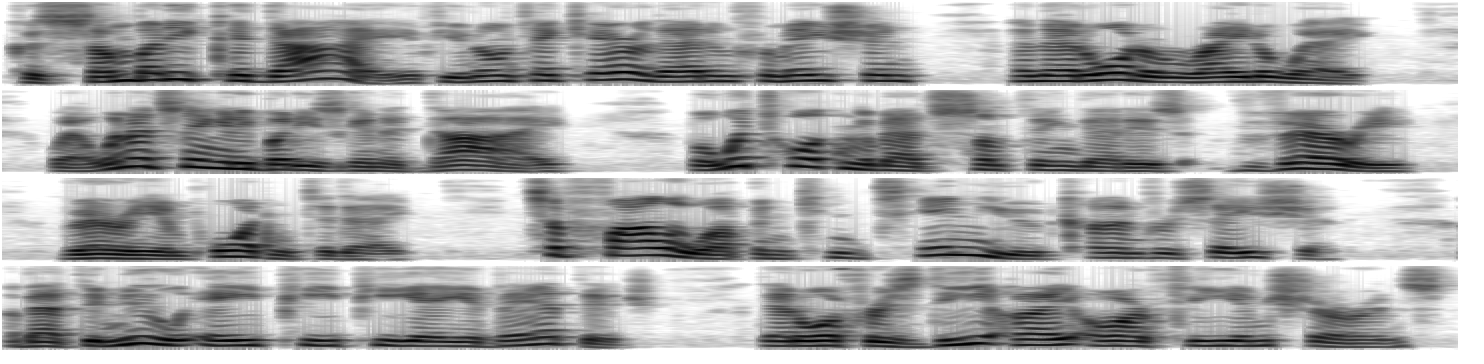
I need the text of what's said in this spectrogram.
because somebody could die if you don't take care of that information and that order right away. Well, we're not saying anybody's going to die, but we're talking about something that is very, very important today. A follow up and continued conversation about the new APPA Advantage that offers DIR fee insurance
